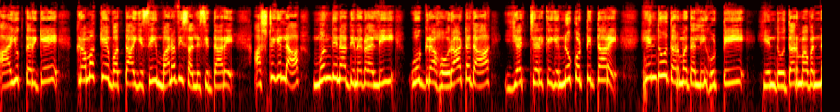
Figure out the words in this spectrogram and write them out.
ಆಯುಕ್ತರಿಗೆ ಕ್ರಮಕ್ಕೆ ಒತ್ತಾಯಿಸಿ ಮನವಿ ಸಲ್ಲಿಸಿದ್ದಾರೆ. ಅಷ್ಟೇ ಅಲ್ಲ ಮುಂದಿನ ದಿನಗಳಲ್ಲಿ ಉಗ್ರ ಹೋರಾಟದ ಎಚ್ಚರಿಕೆಯನ್ನು ಕೊಟ್ಟಿದ್ದಾರೆ. ಹಿಂದೂ ಧರ್ಮದಲ್ಲಿ ಹುಟ್ಟಿ ಹಿಂದೂ ಧರ್ಮವನ್ನ,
